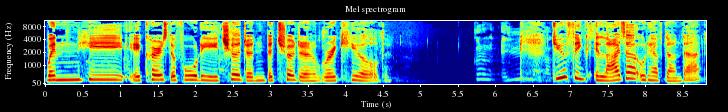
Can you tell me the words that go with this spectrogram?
When he cursed the 40 children, the children were killed. Do you think Elijah would have done that?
